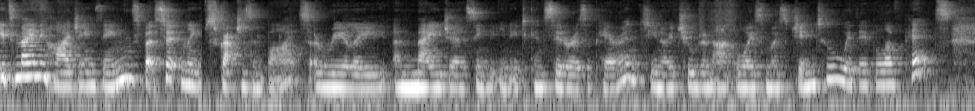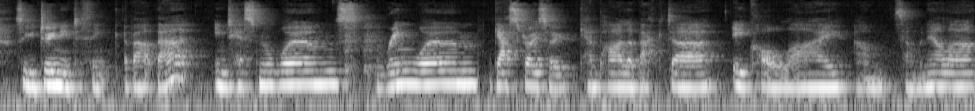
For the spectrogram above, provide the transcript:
it's mainly hygiene things, but certainly scratches and bites are really a major thing that you need to consider as a parent. You know, children aren't always most gentle with their beloved pets, so you do need to think about that. Intestinal worms, ringworm, gastro, so Campylobacter, E. coli, um, Salmonella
